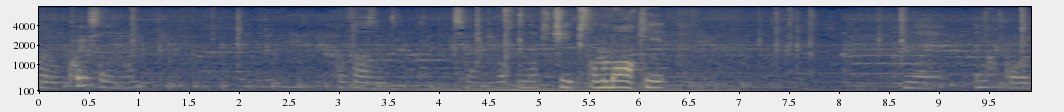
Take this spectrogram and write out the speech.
Well, quick selling them. 1,200. What's the next cheapest on the market? And they're, they're not good.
